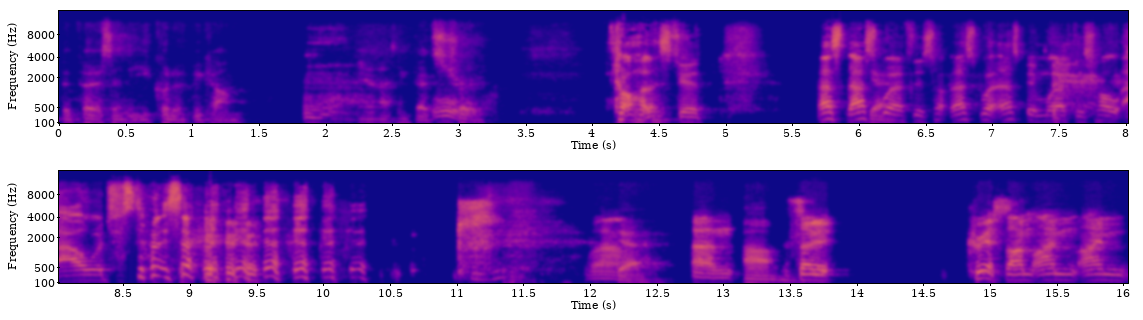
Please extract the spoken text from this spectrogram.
the person that you could have become," and I think that's Ooh. true. Oh, that's good. That's that's Yeah. worth this. That's worth. That's been worth this whole hour just on its own. Wow. Yeah. Um, Um, so, Chris, I'm, I'm, I'm.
